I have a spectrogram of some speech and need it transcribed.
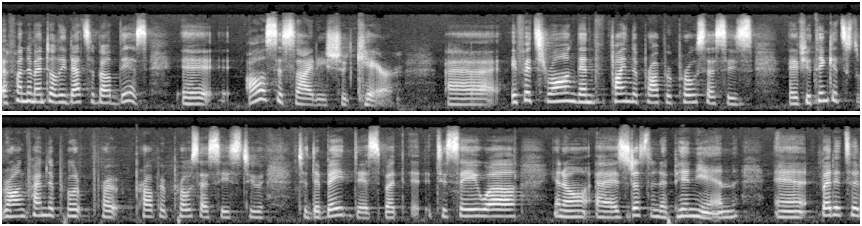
uh, fundamentally that's about this. All society should care. Uh, if it's wrong, then find the proper processes. If you think it's wrong, find the pro- pro- proper processes to, to debate this. But to say, well, you know, uh, it's just an opinion, and, but it's a,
